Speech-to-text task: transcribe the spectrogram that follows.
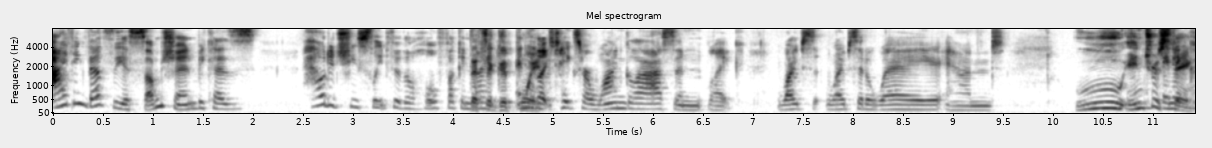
I think that's the assumption because how did she sleep through the whole fucking That's night? a good point. And he like takes her wine glass and like wipes wipes it away and Ooh, interesting. I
